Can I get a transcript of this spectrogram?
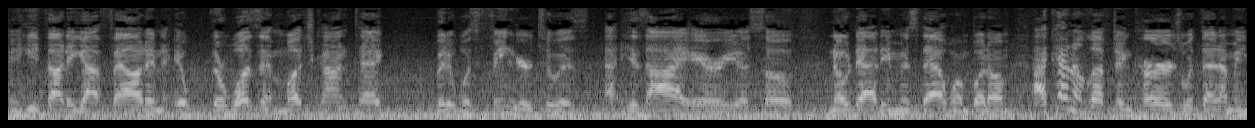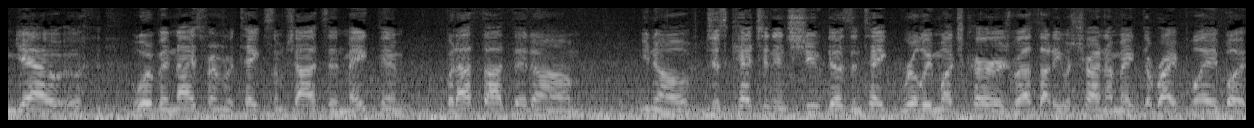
and he thought he got fouled, and it, there wasn't much contact. But it was finger to his his eye area, so no doubt he missed that one. But um, I kind of left encouraged with that. I mean, yeah, it would have been nice for him to take some shots and make them. But I thought that um, you know, just catching and shoot doesn't take really much courage. But I thought he was trying to make the right play. But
